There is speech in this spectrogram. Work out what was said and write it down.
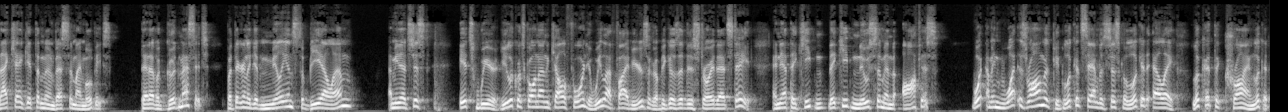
I can't get them to invest in my movies that have a good message, but they're going to give millions to BLM. I mean, it's just, it's weird. You look what's going on in California. We left five years ago because they destroyed that state. And yet they keep, they keep Newsom in office what, I mean, what is wrong with people? Look at San Francisco. Look at LA. Look at the crime. Look at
